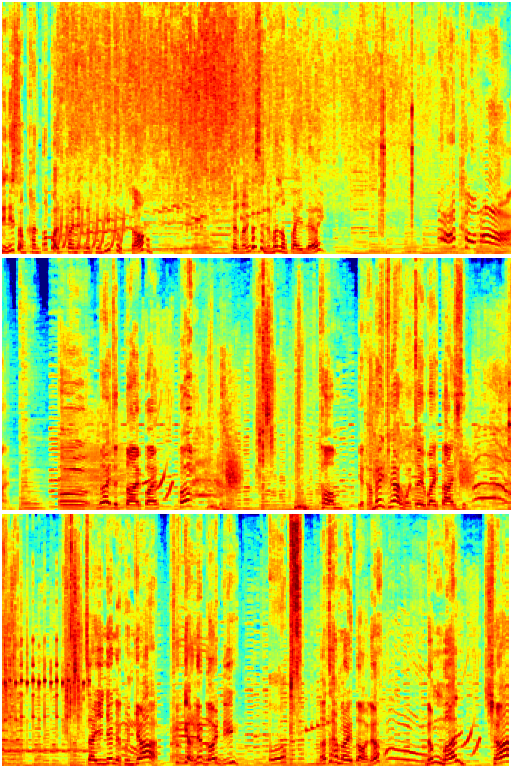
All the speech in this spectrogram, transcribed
สิ่งที่สำคัญต้องเปิดไฟในอุณหภูมิที่ถูกต้อง จากนั้นก็ใส่น้ำมันลงไปเลย Oh, come on. เออง่ายจะตายไปเฮ้ยทอม อย่าทำให้ช่าหัวใจวายตายสิ ใจเย็นๆนะคุณย่า ทุกอย่างเรียบร้อยดี Oops. แล้วจะทำอะไรต่อนะ น้ำมัน ใช่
